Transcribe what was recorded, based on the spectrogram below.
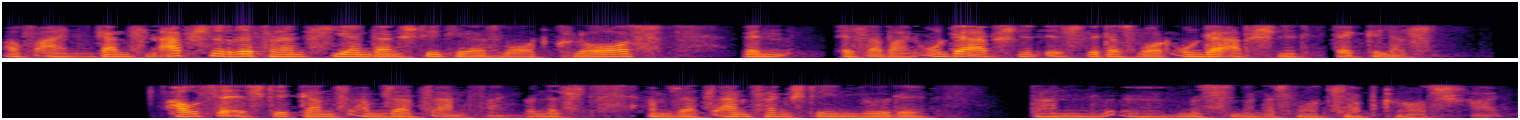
auf einen ganzen Abschnitt referenzieren, dann steht hier das Wort Clause. Wenn es aber ein Unterabschnitt ist, wird das Wort Unterabschnitt weggelassen. Außer es steht ganz am Satzanfang. Wenn es am Satzanfang stehen würde, dann äh, müsste man das Wort Subclause schreiben.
